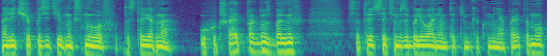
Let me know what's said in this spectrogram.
наличие позитивных смывов достоверно ухудшает прогноз больных с, этой, с этим заболеванием, таким как у меня. Поэтому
